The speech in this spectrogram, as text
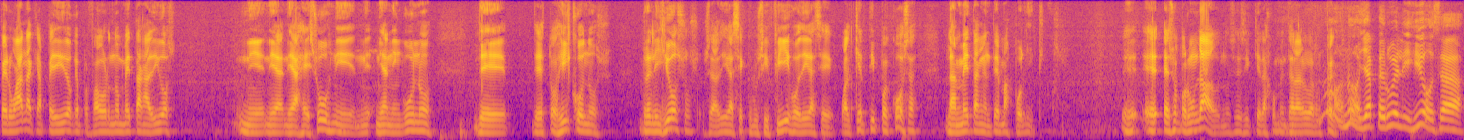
peruana que ha pedido que por favor no metan a Dios ni, ni a, ni a Jesús ni, ni- ni a ninguno de, de estos íconos religiosos, o sea, dígase crucifijo, dígase cualquier tipo de cosas, la metan en temas políticos. Eh, eh, eso por un lado, no sé si quieras comentar algo al respecto. No, no, ya Perú eligió, o sea,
